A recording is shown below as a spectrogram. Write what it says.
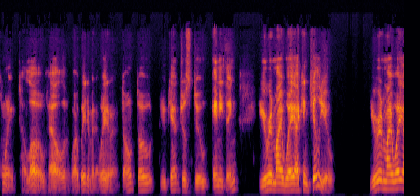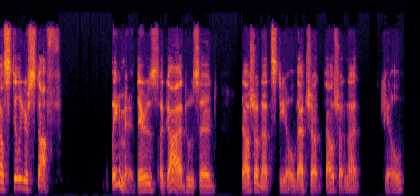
point. Hello? Hell what wait a minute wait a minute. Don't do you can't just do anything. You're in my way i can kill you. You're in my way i'll steal your stuff. Wait a minute there's a god who said thou shalt not steal, That shalt thou shalt not kill,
